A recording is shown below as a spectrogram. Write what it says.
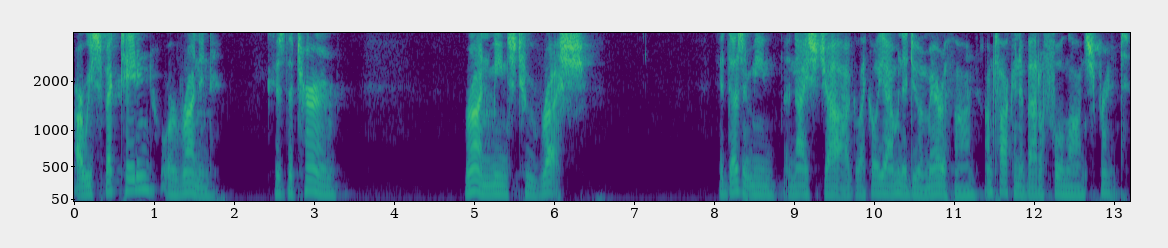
are we spectating or running? Because the term run means to rush. It doesn't mean a nice jog, like, oh yeah, I'm going to do a marathon. I'm talking about a full on sprint.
